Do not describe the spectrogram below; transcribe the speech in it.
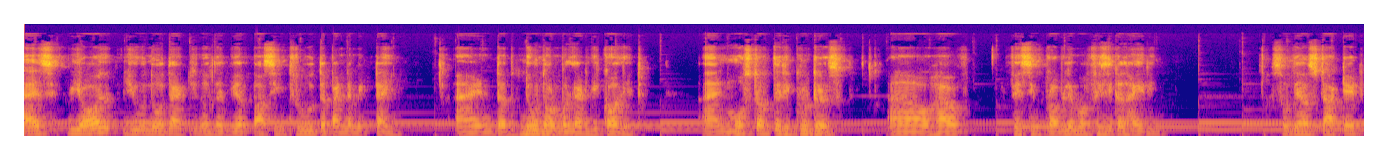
As we all you know that you know that we are passing through the pandemic time and the new normal that we call it, and most of the recruiters uh, have facing problem of physical hiring. So they have started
